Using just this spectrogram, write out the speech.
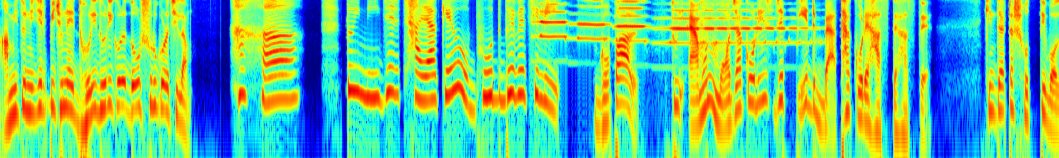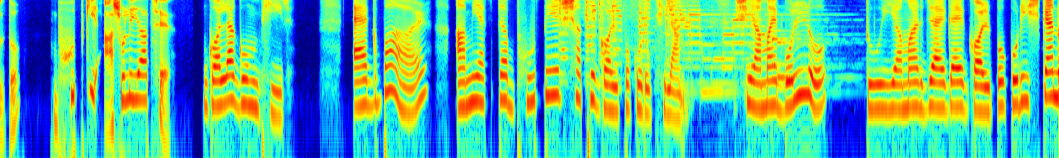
আমি তো নিজের পিছনে ধরি ধরি করে দৌড় শুরু করেছিলাম। হা হা তুই নিজের ছায়াকেও ভূত ভেবেছিলি। গোপাল তুই এমন মজা করিস যে পেট ব্যথা করে হাসতে হাসতে। কিন্তু একটা সত্যি বলতো ভূত কি আসলেই আছে? গলা গম্ভীর। একবার আমি একটা ভূতের সাথে গল্প করেছিলাম। সে আমায় বলল তুই আমার জায়গায় গল্প করিস কেন?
